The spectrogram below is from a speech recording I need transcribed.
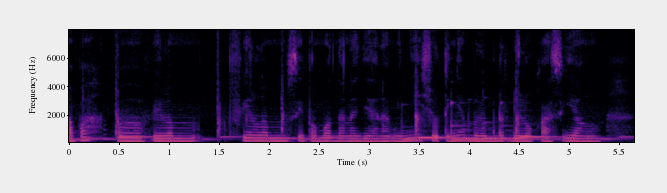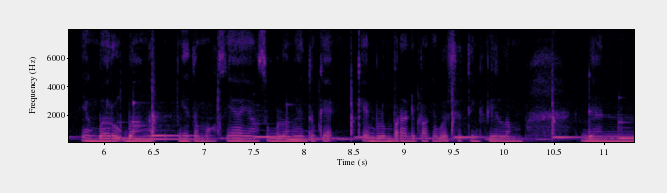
apa uh, film film si perempuan tanah jahanam ini syutingnya benar-benar di lokasi yang yang baru banget gitu. Maksudnya yang sebelumnya tuh kayak kayak belum pernah dipakai buat syuting film. Dan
